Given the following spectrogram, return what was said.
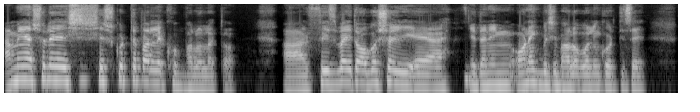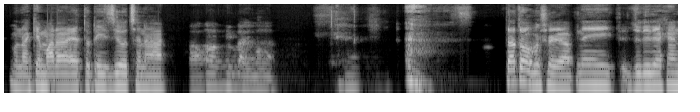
আমি আসলে শেষ করতে পারলে খুব ভালো লাগতো। আর ফিজ ভাই তো অবশ্যই ইদানিং অনেক বেশি ভালো বোলিং করতেছে। ওনাকে মারা এতটা ইজি হচ্ছে না। তা তো অবশ্যই, আপনি যদি দেখেন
